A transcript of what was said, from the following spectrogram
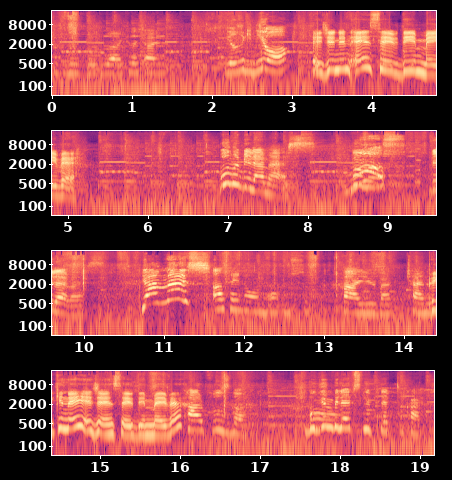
Hızlı hızlı arkadaşlar. Yazı gidiyor. Ece'nin en sevdiği meyve. Bunu bilemez. Muz. Bilemez. Yanlış. Aferin olmuşsun. Hayır ben kendim. Peki ne Ece en sevdiğin meyve? Karpuzdu. Bugün bile hepsini pilettim karpuz.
